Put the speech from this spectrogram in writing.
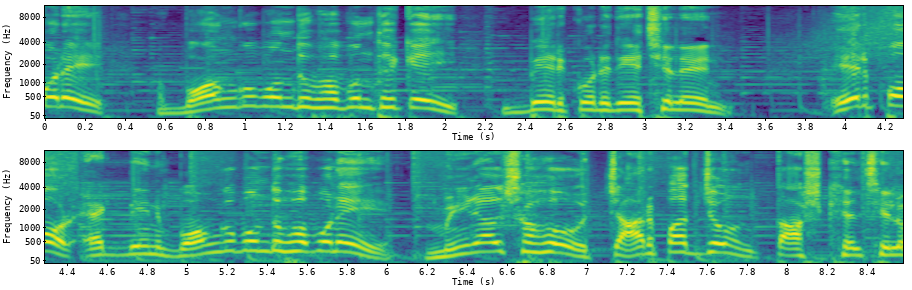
করে বঙ্গবন্ধু ভবন থেকেই বের করে দিয়েছিলেন। এরপর একদিন বঙ্গবন্ধু ভবনে মৃণাল সহ চার পাঁচজন তাস খেলছিল।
